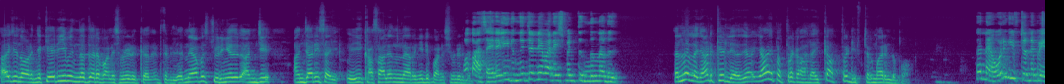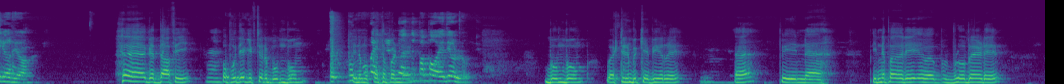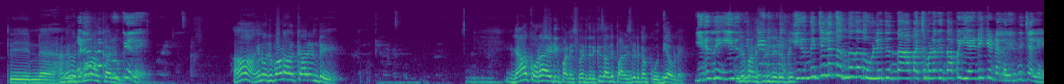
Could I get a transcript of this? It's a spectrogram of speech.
അത് ചെന്ന് പറഞ്ഞ കരീം ഇന്നത്തെ വരെ പണിഷ്മെന്റ് എടുക്കുക എടുത്തിട്ടില്ല. ഞാൻ ഇപ്പൊ ചുരുങ്ങിയത് ഒരു അഞ്ച് അഞ്ചാറ് ദിവസമായി ഈ കസാലയിൽ നിന്ന് ഇറങ്ങിയിട്ട് പണിഷ്മെന്റ് അപ്പൊ എടുത്തു കസേരയിൽ തന്നെ പണിഷ്മെന്റ് തിന്നുന്നത്? അല്ല അല്ല ഞാൻ എടുക്കില്ല ഞാൻ- ഇപ്പൊ എത്ര കാലമായി അത്ര ഗിഫ്റ്റർമാരുണ്ട് ഇപ്പോ. തന്നെ ഒരു ഗിഫ്റ്ററിന്റെ പേര് പറയോ ഹേ, ഗദ്ദാഫി. ഇപ്പൊ പുതിയ ഒരു ബുംബും പിന്നെ മുക്കത്തെ പെണ്ണ്. പോയതേ ഉള്ളൂ. ബുംബും വെട്ടിനുമ്പ് കെബീർ. പിന്നെ പിന്നെ ഇപ്പൊ ഒരു ബ്ലൂ ബേഡ് പിന്നെ അങ്ങനെ ഒരുപാട് ആൾക്കാരുണ്ട്. ആ അങ്ങനെ ഒരുപാട് ആൾക്കാരുണ്ട്. ഞാൻ കുറെ ഐഡി പണിഷ്മെന്റ് എനിക്ക് സാധ്യത പണിഷ്മെന്റ് എടുക്കാൻ കൊതി അവിടെ. ഇരുന്ന് പണിഷ്മെന്റ് തരും ഇരുന്നിട്ട് ഇരുന്നിട്ടല്ലേ തിന്നുന്നത്? ഉള്ളി തിന്ന പച്ചമുളക് തിന്ന അപ്പൊ എണീക്കണ്ടല്ലോ? ഇരുന്നിട്ടല്ലേ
